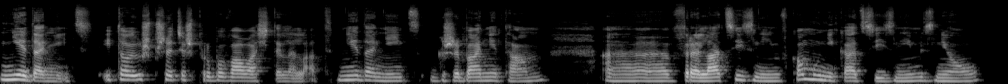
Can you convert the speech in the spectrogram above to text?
nie da nic. I to już przecież próbowałaś tyle lat. Nie da nic, grzebanie tam E, w relacji z nim, w komunikacji z nim, z nią.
